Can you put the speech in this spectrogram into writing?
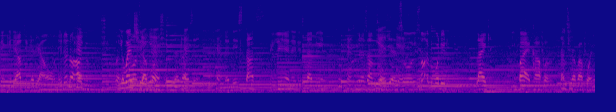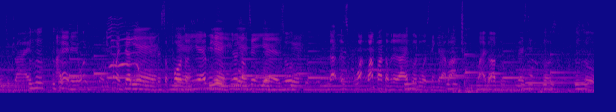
thinking they have to get their own. They don't know how Okay. you should You went through, yeah. through, you know what I'm Okay. saying? Okay. And then they start stealing and then they start doing Okay. you know what I'm saying? Yes, Yeah. yes, so it's yes. not everybody like you buy a car for taxi driver for him to drive. Mhm, And mhm. then they, once, they come and tell you Yeah, there's a fault on here every day. You know what I'm saying? yeah. So that is one, one part of it that Mhm. everybody was thinking about. Why I don't have to invest in because mhm. so,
